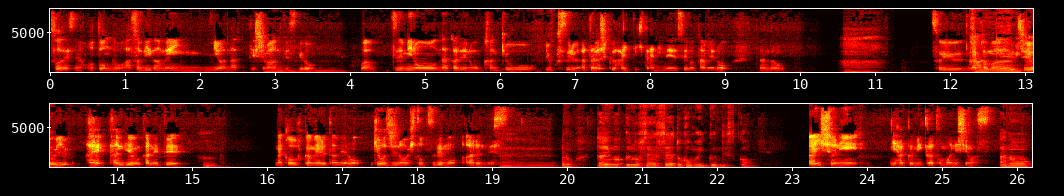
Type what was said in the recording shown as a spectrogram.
そうですね。ほとんど遊びがメインにはなってしまうんですけどう、ん。まあ、ゼミの中での環境を良くする新しく入ってきた2年生のためのなんだろう。はそういう仲間内をよはい歓迎も兼ねてあうん。仲を深めるための行事の一つでもあるんでえす、ー。あの大学の先生とかも行くんですか？まあ、一緒に2泊3日共にします。あの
